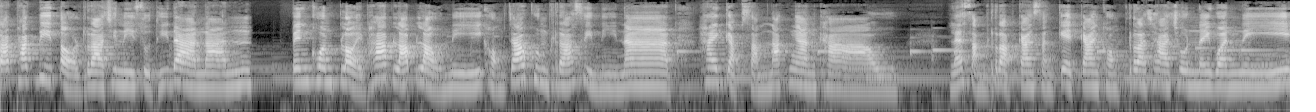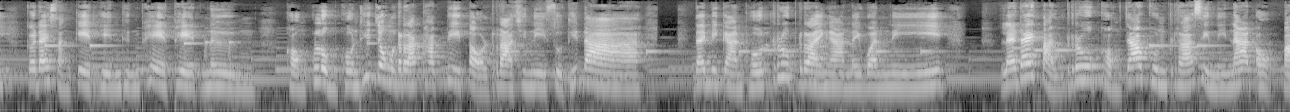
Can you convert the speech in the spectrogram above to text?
รักภักดีต่อราชินีสุธิดานั้น เป็นคนปล่อยภาพลับเหล่านี้ของเจ้าคุณพระสินีนาถให้กับสำนักงานข่าว และสำหรับการสังเกตการณ์ของประชาชนในวันนี้ ก็ได้สังเกตเห็นถึงเพจเพจหนึ่ง ของกลุ่มคนที่จงรักภักดีต่อราชินีสุธิดาได้มีการโพสต์รูปรายงานในวันนี้ และได้ตัดรูปของเจ้าคุณพระสินีนาถออกไป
